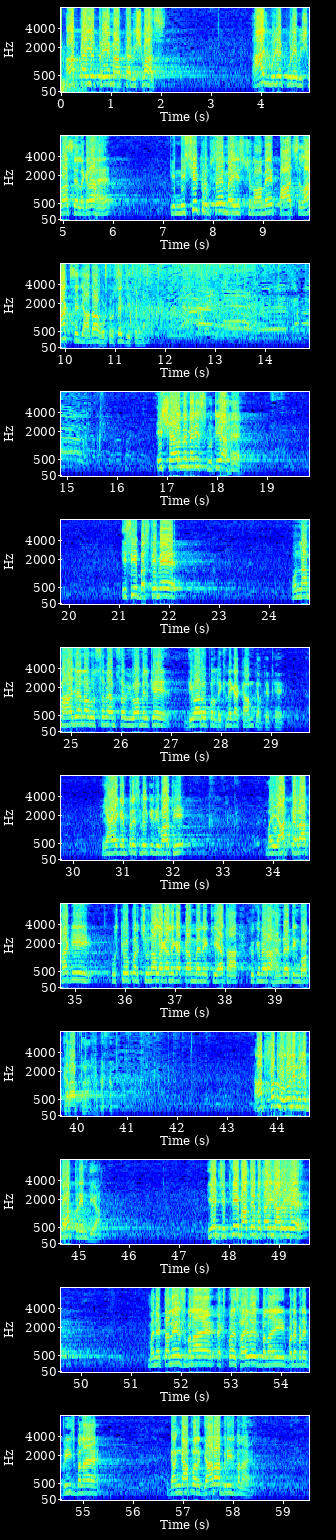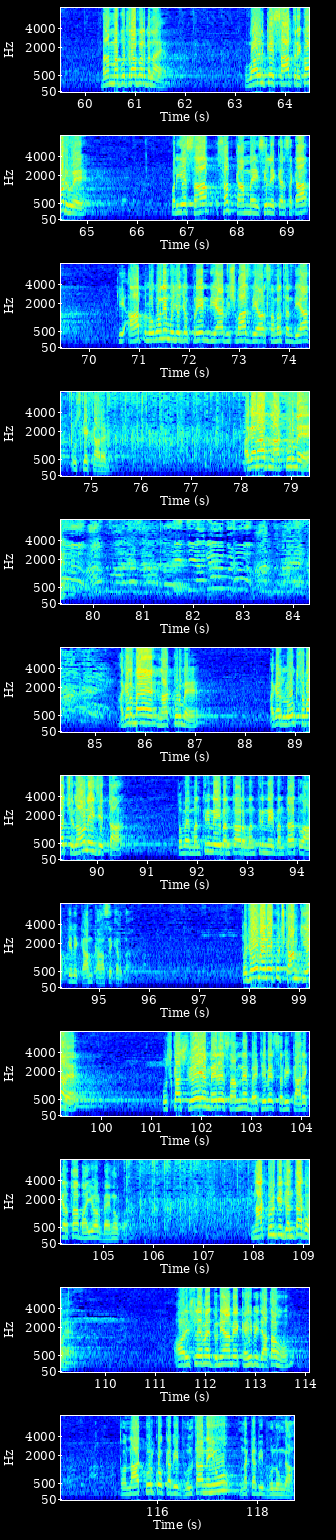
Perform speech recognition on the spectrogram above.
आपका ये प्रेम, आपका विश्वास, आज मुझे पूरे विश्वास से लग रहा है कि निश्चित रूप से मैं इस चुनाव में पाँच लाख से ज़्यादा वोटों से जीतूँगा। इस शहर में मेरी स्मृतियाँ है। इसी बस्ती में मुन्ना महाजन और उस समय हम सब युवा मिलके दीवारों पर लिखने का काम करते थे। यहाँ एक एम्प्रेस मिल की दीवार थी। मैं याद कर रहा था कि उसके ऊपर चूना लगाने का काम मैंने किया था, क्योंकि मेरा हैंडराइटिंग बहुत खराब था। आप सब लोगों ने मुझे बहुत प्रेम दिया। ये जितनी बातें बताई जा रही है, मैंने टनेल्स बनाए एक्सप्रेस हाईवेज बनाई बड़े बड़े ब्रिज बनाए, गंगा पर 11 ब्रिज बनाए। ब्रह्मपुत्रा पर बनाए। वर्ल्ड के सात रिकॉर्ड हुए, पर ये सब सब काम मैं इसीलिए कर सका कि आप लोगों ने मुझे जो प्रेम दिया, विश्वास दिया और समर्थन दिया, उसके कारण। अगर आप नागपुर में अगर मैं नागपुर में अगर लोकसभा चुनाव नहीं जीतता तो मैं मंत्री नहीं बनता और मंत्री नहीं बनता तो आपके लिए काम कहाँ से करता? तो जो मैंने कुछ काम किया है, उसका श्रेय मेरे सामने बैठे हुए सभी कार्यकर्ता भाई और बहनों को है। नागपुर की जनता को है। और इसलिए मैं दुनिया में कहीं भी जाता हूँ तो नागपुर को कभी भूलता नहीं हूँ न कभी भूलूँगा।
